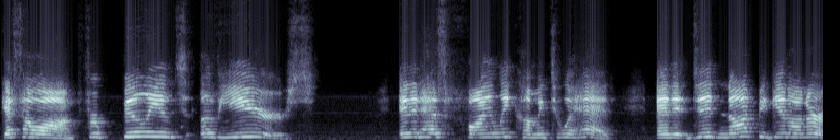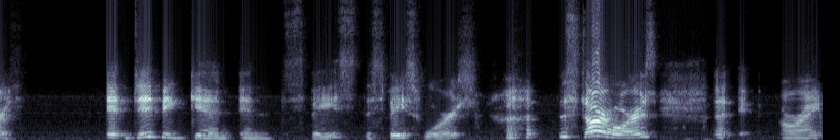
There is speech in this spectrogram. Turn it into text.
guess how long? For billions of years. And it has finally coming to a head. And it did not begin on Earth. It did begin in space, the space wars, the Star Wars. Uh, all right.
